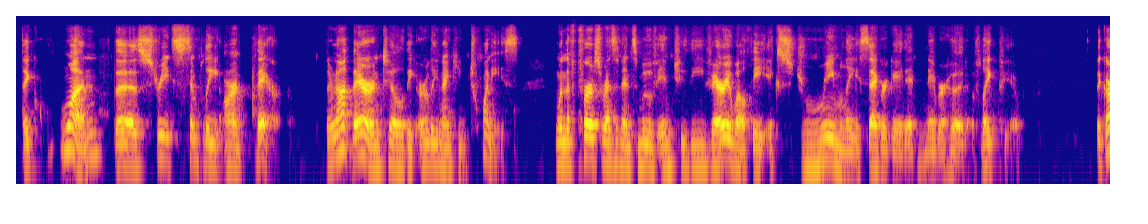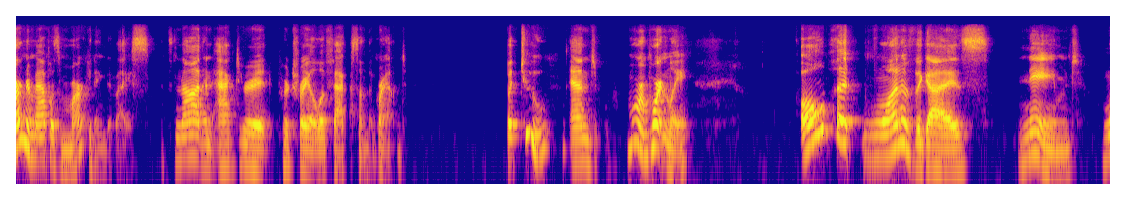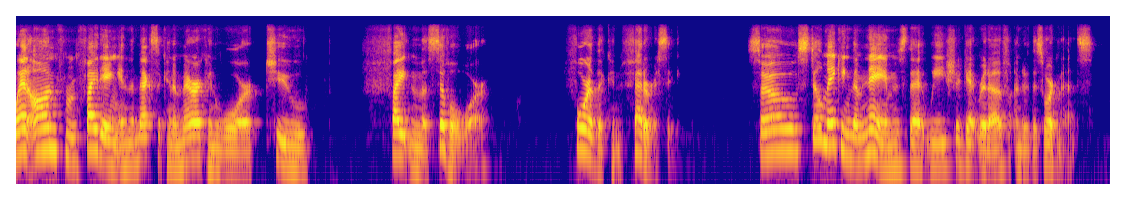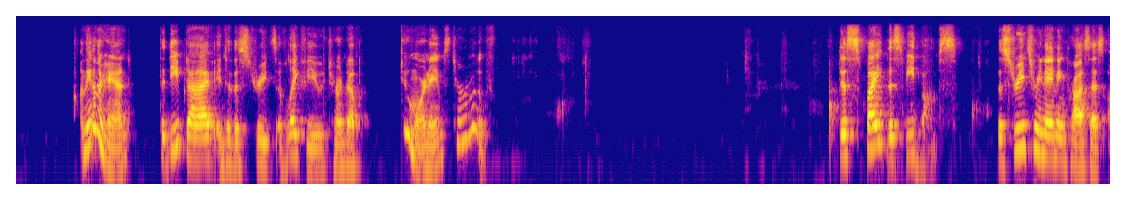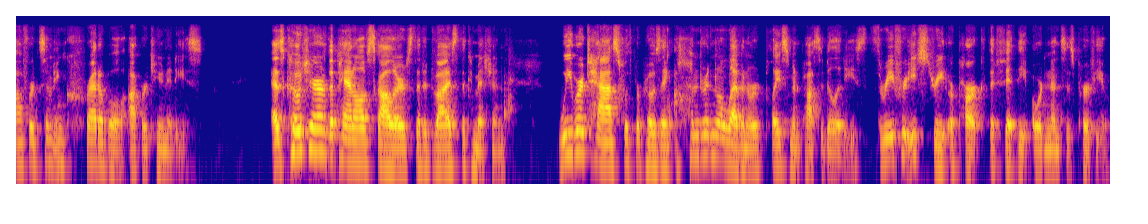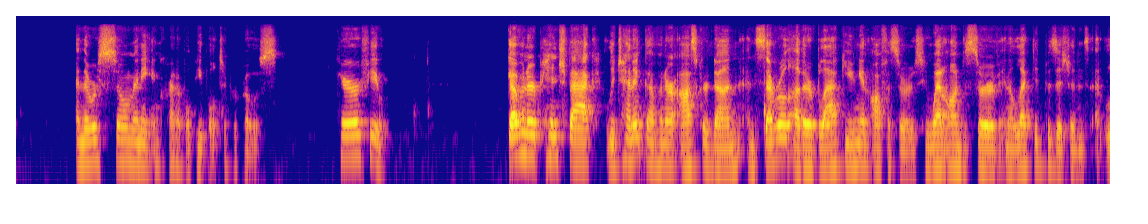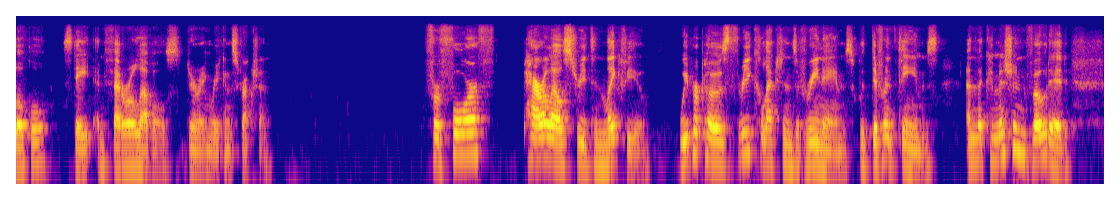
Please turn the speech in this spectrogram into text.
Like, one, the streets simply aren't there. They're not there until the early 1920s when the first residents move into the very wealthy, extremely segregated neighborhood of Lakeview. The Gardner map was a marketing device. It's not an accurate portrayal of facts on the ground. But two, and more importantly, all but one of the guys named went on from fighting in the Mexican American War to fight in the Civil War for the Confederacy. So, still making them names that we should get rid of under this ordinance. On the other hand, the deep dive into the streets of Lakeview turned up two more names to remove. Despite the speed bumps, the streets renaming process offered some incredible opportunities. As co-chair of the panel of scholars that advised the commission, we were tasked with proposing 111 replacement possibilities, three for each street or park that fit the ordinance's purview. And there were so many incredible people to propose. Here are a few. Governor Pinchback, Lieutenant Governor Oscar Dunn, and several other Black Union officers who went on to serve in elected positions at local, state, and federal levels during Reconstruction. For four parallel streets in Lakeview, we proposed three collections of renames with different themes, and the commission voted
